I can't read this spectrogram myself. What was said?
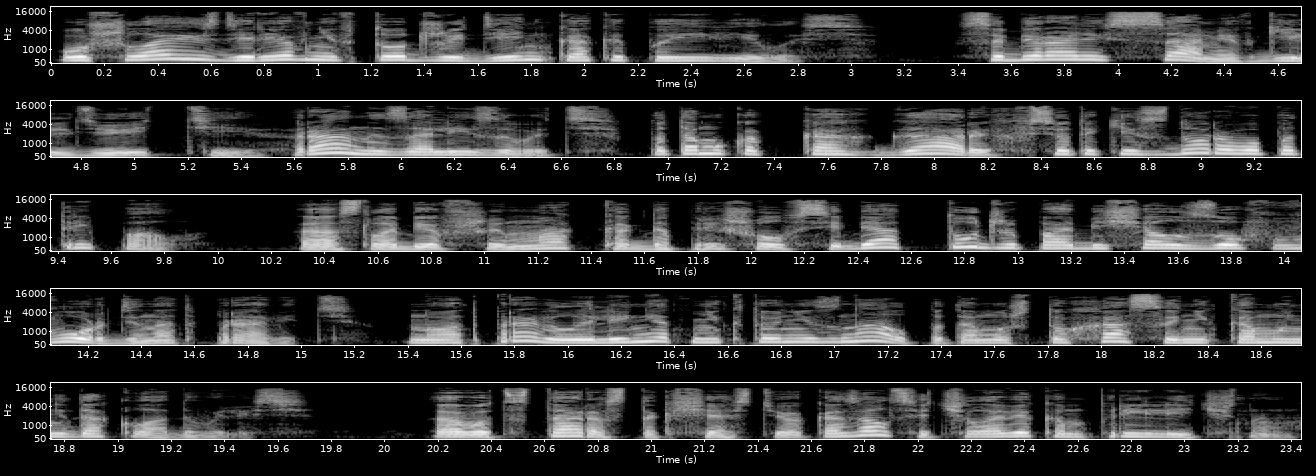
ушла из деревни в тот же день, как и появилась. Собирались сами в гильдию идти, раны зализывать, потому как Кахгар их все-таки здорово потрепал. А ослабевший маг, когда пришел в себя, тут же пообещал зов в орден отправить. Но отправил или нет, никто не знал, потому что хасы никому не докладывались. А вот староста, к счастью, оказался человеком приличным.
